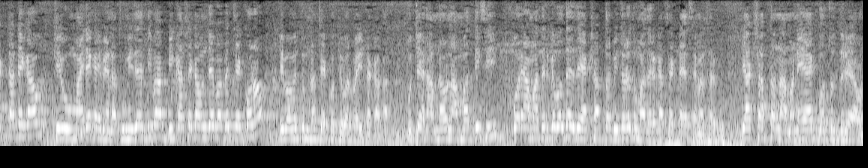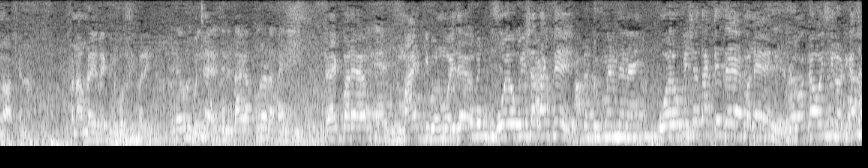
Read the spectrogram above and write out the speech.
একটা টাকাও কেউ মাইরে খাইবে না। তুমি যে দিবা বিকাশ অ্যাকাউন্ট যেভাবে চেক করো, এভাবে তোমরা চেক করতে পারবে এই টাকাটা। বুঝছেন? আমরাও নাম্বার দিছি, পরে আমাদেরকে বলতে যে এক সপ্তাহের ভিতরে তোমাদের কাছে একটা এস এম এস আসবে এক সপ্তাহ না মানে এক বছর ধরে এখনও আসে না। কারণ আমরা এটা কিন্তু বলতে পারি। একবারে মায়ের কি বলব ওই যে ওই অফিসে থাকতে। ওই অফিসে থাকতে যে মানে ঝগড়া হয়েছিল ঠিক আছে?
